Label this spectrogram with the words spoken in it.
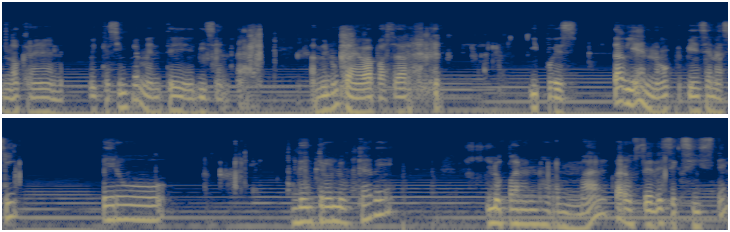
no creen en esto y que simplemente dicen, "Ah, a mí nunca me va a pasar. y pues está bien, ¿no? Que piensen así. Pero dentro de lo que cabe, ¿lo paranormal para ustedes existe?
